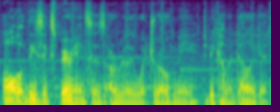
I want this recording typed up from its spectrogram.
All of these experiences are really what drove me to become a delegate.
